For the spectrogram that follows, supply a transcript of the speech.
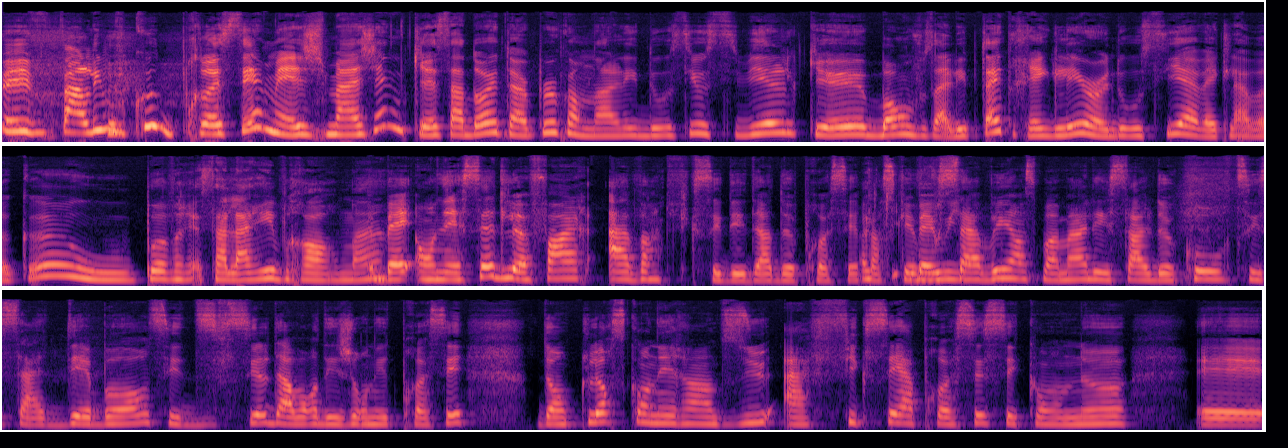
mais vous parlez beaucoup de procès, mais j'imagine que ça doit être un peu comme dans les dossiers au civil, que, bon, vous allez peut-être régler un dossier avec l'avocat ou pas vrai. Ça l'arrive rarement. Ben, on essaie de le faire avant de fixer des dates de procès parce que ben vous savez, en ce moment, les salles de cours, ça déborde, c'est difficile d'avoir des journées de procès. Donc, lorsqu'on est rendu à fixer à procès, c'est qu'on a euh,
